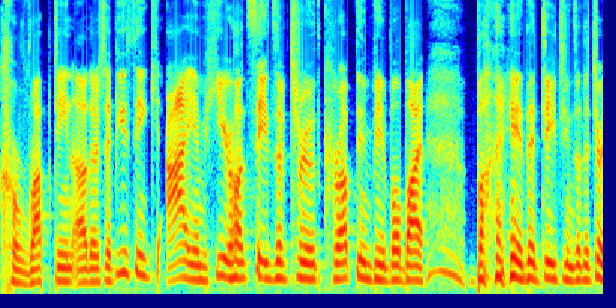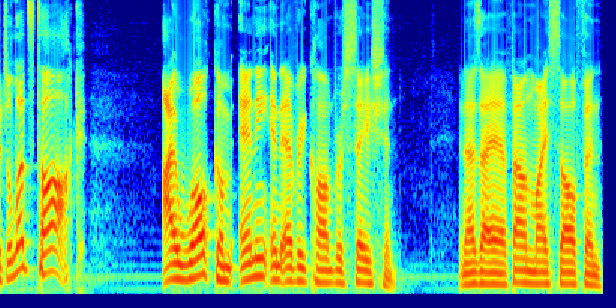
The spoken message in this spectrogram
corrupting others, if you think I am here on Seeds of Truth corrupting people by, by the teachings of the church, let's talk. I welcome any and every conversation. And as I have found myself in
